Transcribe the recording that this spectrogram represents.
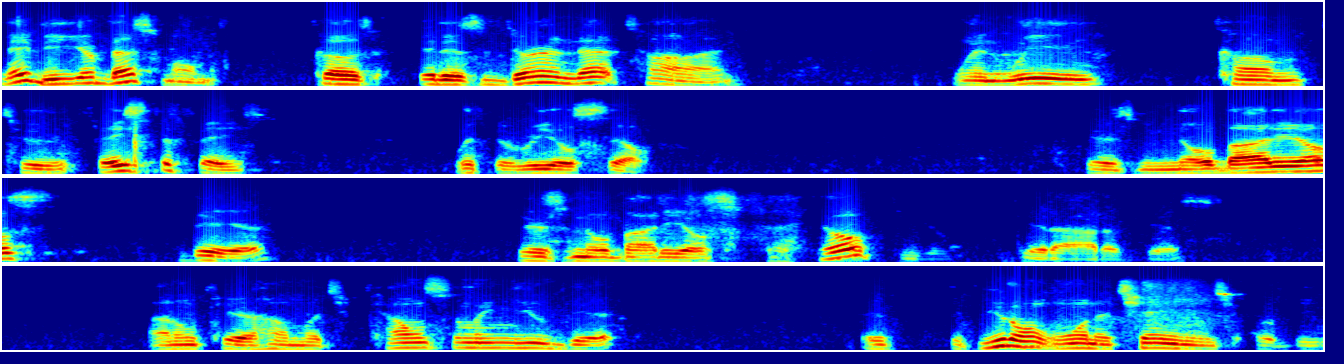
may be your best moment because it is during that time when we come to face to face with the real self. There's nobody else there. There's nobody else to help you get out of this. I don't care how much counseling you get. If, if you don't want to change or be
